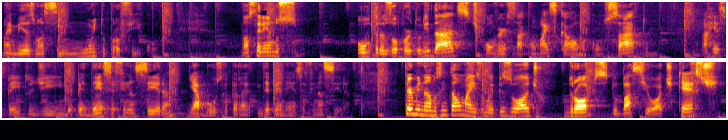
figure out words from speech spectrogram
mas mesmo assim muito profícuo. Nós teremos outras oportunidades de conversar com mais calma com o Sato a respeito de independência financeira e a busca pela independência financeira. Terminamos então mais um episódio Drops do Baciote Cast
